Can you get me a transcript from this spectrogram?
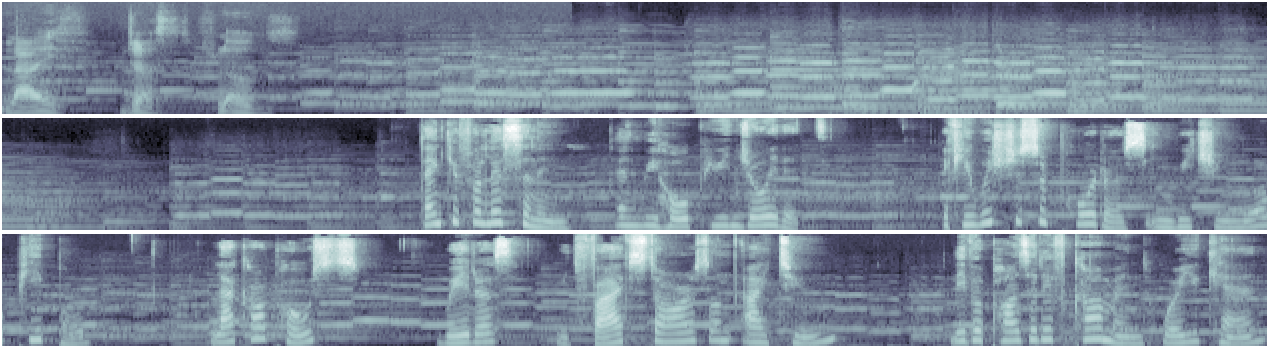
life just flows. Thank you for listening, and we hope you enjoyed it. If you wish to support us in reaching more people, like our posts, rate us with 5 stars on iTunes, leave a positive comment where you can,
